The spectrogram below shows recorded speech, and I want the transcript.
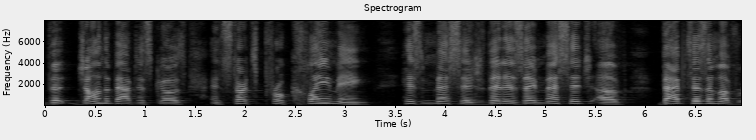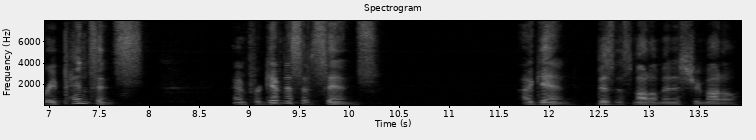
the, John the Baptist goes and starts proclaiming his message that is a message of baptism of repentance and forgiveness of sins. Again, business model, ministry model.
